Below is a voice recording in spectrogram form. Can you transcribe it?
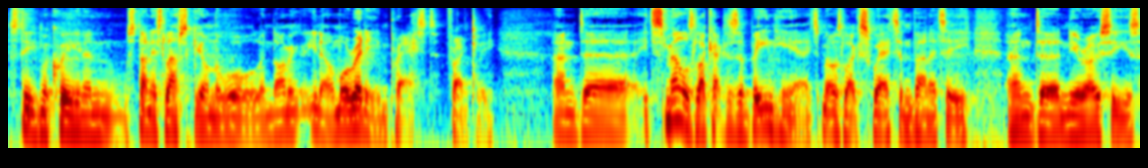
Steve McQueen and Stanislavski on the wall, and I'm you know I'm already impressed, frankly. And uh, it smells like actors have been here. It smells like sweat and vanity and uh, neuroses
